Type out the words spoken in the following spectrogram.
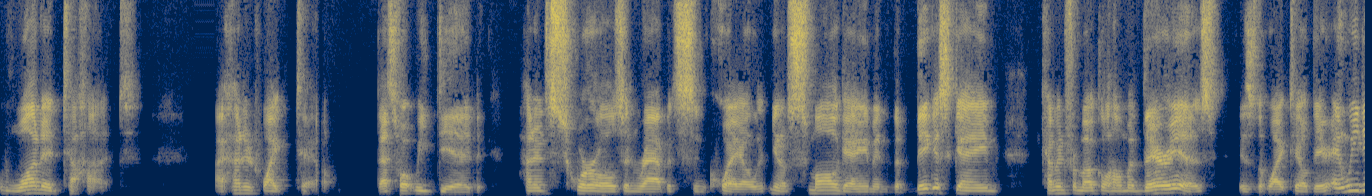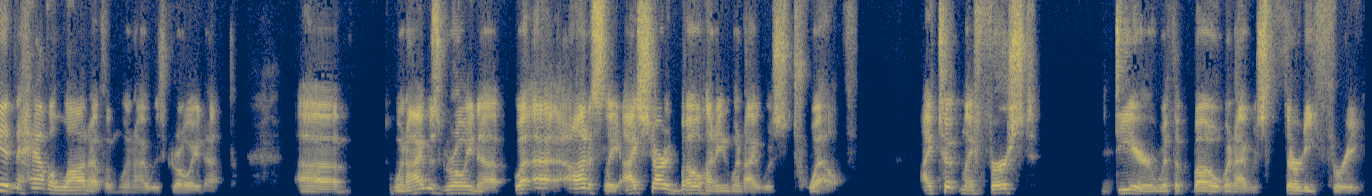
wanted to hunt. I hunted whitetail. That's what we did. Hunted squirrels and rabbits and quail, you know, small game. And the biggest game coming from Oklahoma, there is is the white-tailed deer, and we didn't have a lot of them when I was growing up. Um, when I was growing up, well, uh, honestly, I started bow hunting when I was 12. I took my first deer with a bow when I was 33.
